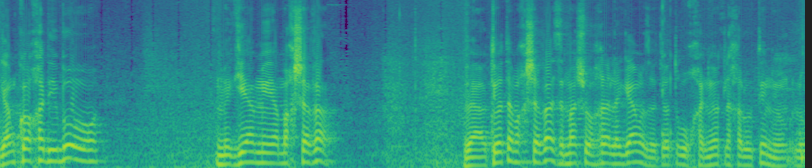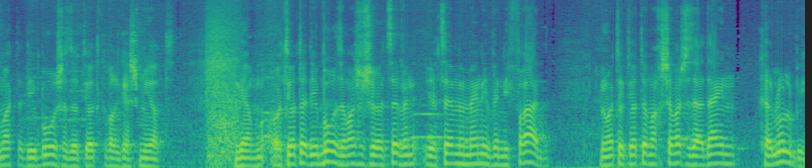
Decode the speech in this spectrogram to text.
גם כוח הדיבור מגיע מהמחשבה. והאותיות המחשבה זה משהו אחר לגמרי, זה אותיות רוחניות לחלוטין, לעומת הדיבור שזה אותיות כבר גשמיות. גם אותיות הדיבור זה משהו שיוצא ממני ונפרד, לעומת אותיות המחשבה שזה עדיין כלול בי.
